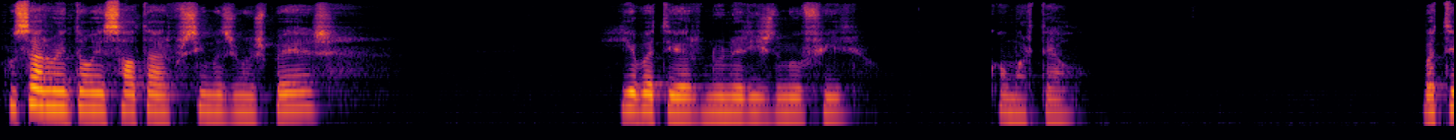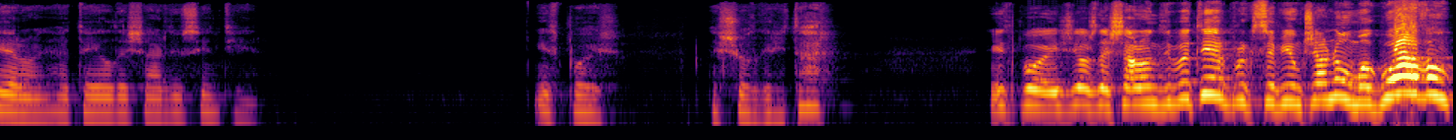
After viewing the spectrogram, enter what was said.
Começaram então a saltar por cima dos meus pés e a bater no nariz do meu filho com o martelo. Bateram-lhe até ele deixar de o sentir. E depois deixou de gritar. E depois eles deixaram de lhe bater porque sabiam que já não o magoavam.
